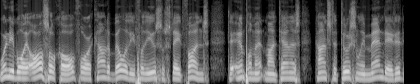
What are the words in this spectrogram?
Windyboy also called for accountability for the use of state funds to implement Montana's constitutionally mandated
